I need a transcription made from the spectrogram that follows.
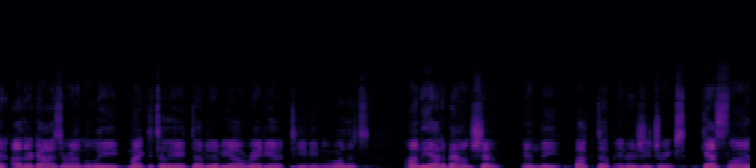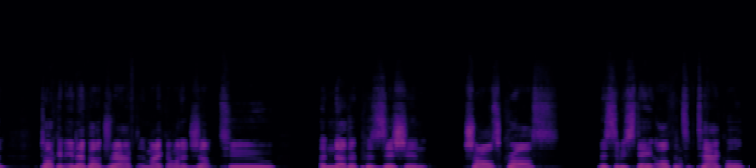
and other guys around the league. Mike Detillier, WWL Radio TV New Orleans on the Out of Bounds show and the Bucked Up Energy Drinks guest line. Talking NFL draft, and Mike, I want to jump to another position. Charles Cross, Mississippi State offensive tackle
